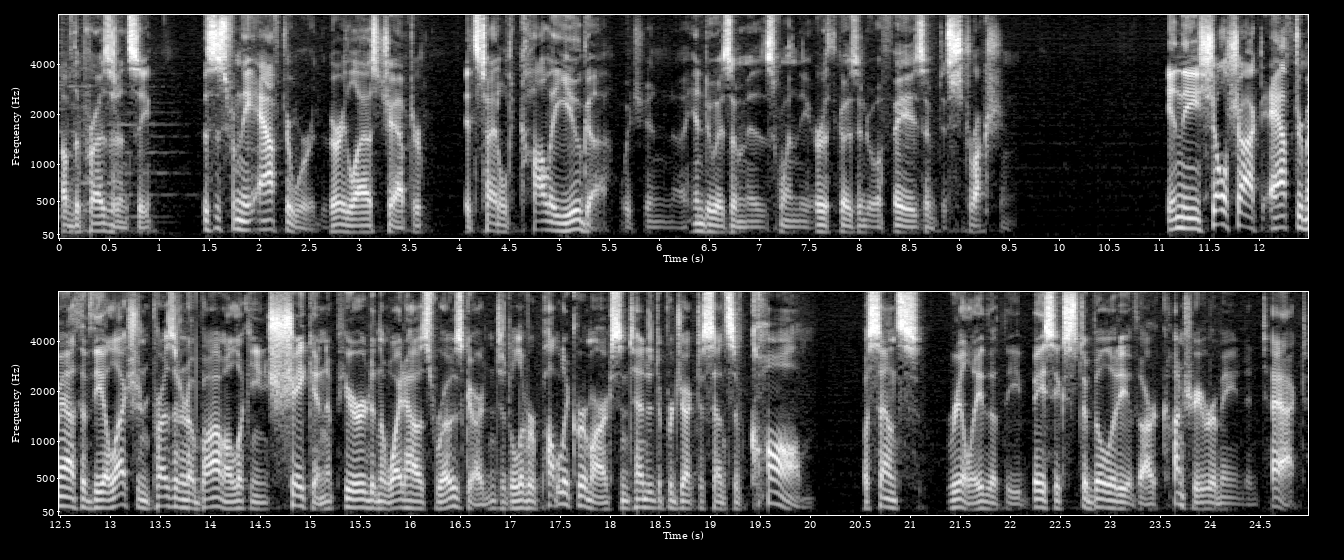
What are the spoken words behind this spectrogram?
of the Presidency. This is from the afterword, the very last chapter. It's titled Kali Yuga, which in uh, Hinduism is when the earth goes into a phase of destruction. In the shell shocked aftermath of the election, President Obama, looking shaken, appeared in the White House Rose Garden to deliver public remarks intended to project a sense of calm a sense, really, that the basic stability of our country remained intact.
